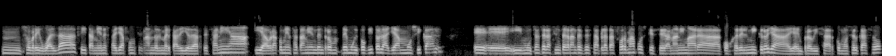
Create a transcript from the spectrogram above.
mm, sobre igualdad y también está ya funcionando el mercadillo de artesanía. Y ahora comienza también dentro de muy poquito la jam musical eh, y muchas de las integrantes de esta plataforma pues que se van a animar a coger el micro y a, improvisar, como es el caso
